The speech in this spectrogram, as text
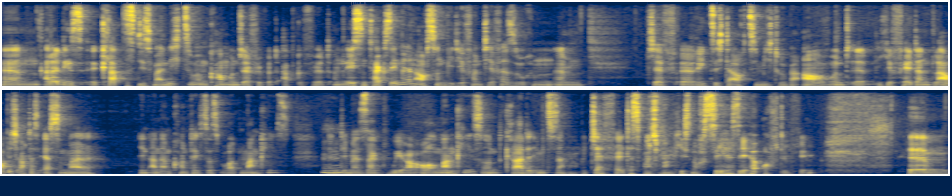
Ähm, allerdings äh, klappt es diesmal nicht zu entkommen und Jeffrey wird abgeführt. Am nächsten Tag sehen wir dann auch so ein Video von Tierversuchen. Ähm, Jeff äh, regt sich da auch ziemlich drüber auf und äh, hier fällt dann, glaube ich, auch das erste Mal in anderem Kontext das Wort Monkeys indem er sagt, we are all monkeys. Und gerade im Zusammenhang mit Jeff fällt das Wort monkeys noch sehr, sehr oft im Film. Ähm,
